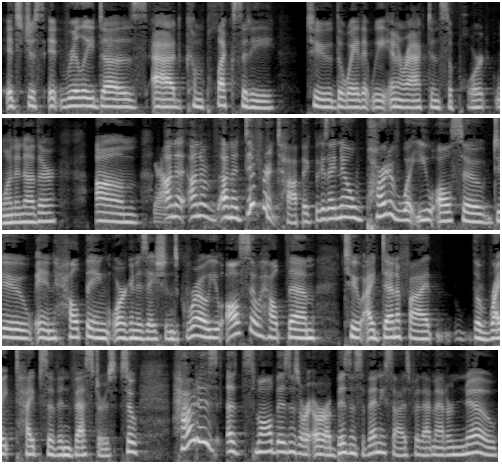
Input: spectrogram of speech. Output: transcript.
it's just, it really does add complexity to the way that we interact and support one another. Um, yeah. on a on a on a different topic, because I know part of what you also do in helping organizations grow, you also help them to identify the right types of investors. So, how does a small business or, or a business of any size for that matter know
